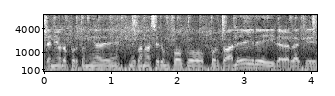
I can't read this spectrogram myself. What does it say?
tenido la oportunidad de, de conocer un poco Porto Alegre y la verdad que,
